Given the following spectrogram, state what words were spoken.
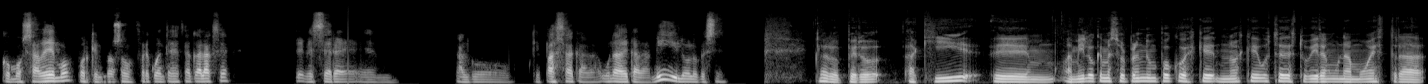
como sabemos, porque no son frecuentes esta galaxia, debe ser eh, algo que pasa cada una de cada mil o lo que sea. Claro, pero aquí eh, a mí lo que me sorprende un poco es que no es que ustedes tuvieran una muestra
